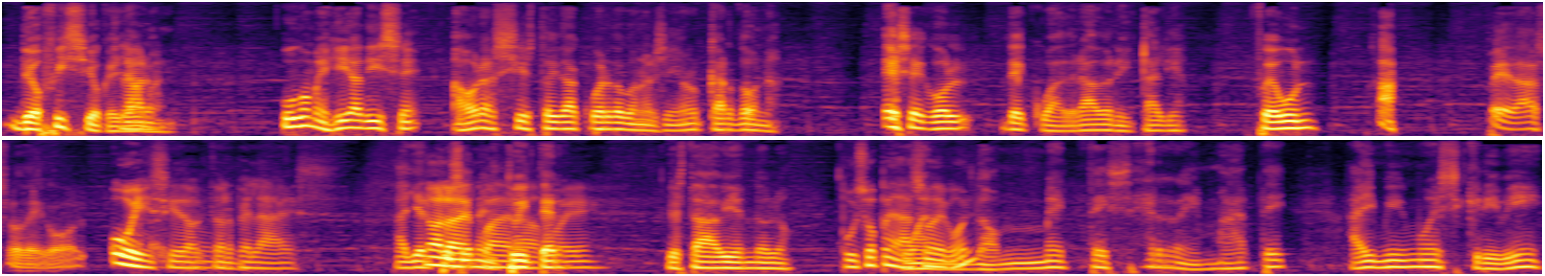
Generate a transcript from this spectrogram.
de oficio que Claro. llaman. Hugo Mejía dice, ahora sí estoy de acuerdo con el señor Cardona. Ese gol de cuadrado en Italia fue un ja, pedazo de gol. Uy, sí, doctor Peláez. Ayer No, puse en el Twitter, yo estaba viéndolo. ¿Puso pedazo de gol? Cuando mete ese remate, ahí mismo escribí,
